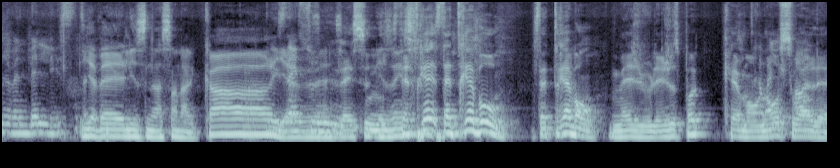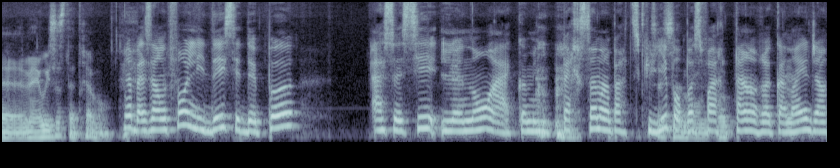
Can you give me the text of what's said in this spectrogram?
J'avais une belle liste. Il y avait les innocents dans le corps. Les il y avait... Les insoumis. C'était très, beau. C'était très bon. Mais je voulais juste pas que mon nom soit le. Mais oui, ça, c'était très bon. Non, ben, dans le fond, l'idée, c'est de pas associer le nom à comme une personne en particulier pour pas se faire groupe. tant reconnaître. Genre,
